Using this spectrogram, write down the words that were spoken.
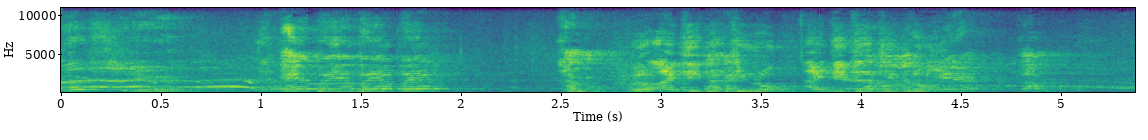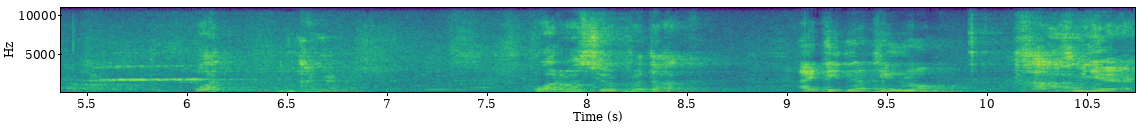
Even that way. Hey, Baya, Baya, Baya. Come. No, I did nothing wrong. I did nothing Come wrong. here. Come. What? Come here. What was your product? I did nothing wrong. Come here.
